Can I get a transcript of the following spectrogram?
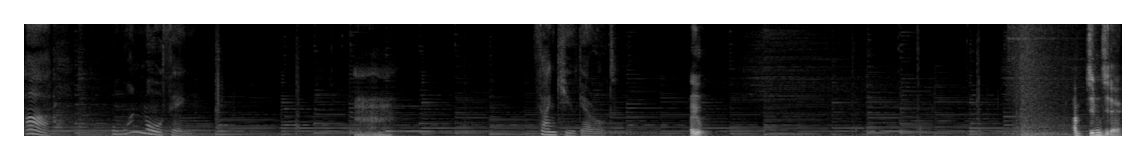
Ah, one more thing. Thank you, Geralt. 哎呦！啊，金一个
